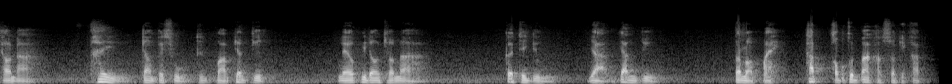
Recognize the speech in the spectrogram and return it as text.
ชาวนา ให้นำไปสู่ถึงความยั่งยืนแล้วพี่น้องชาวนา ก็จะอยู่อย่างยั่งยืนตลอดไปครับขอบคุณมากครับสวัสดีครับ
